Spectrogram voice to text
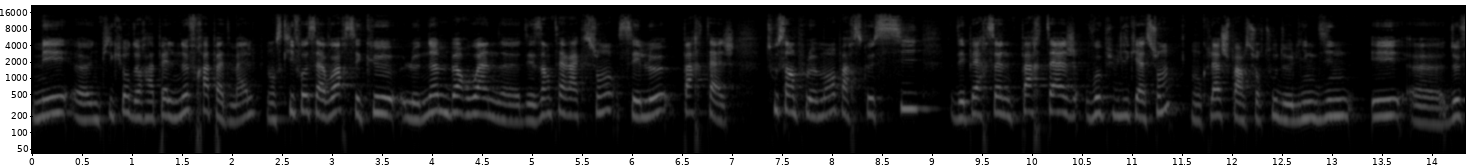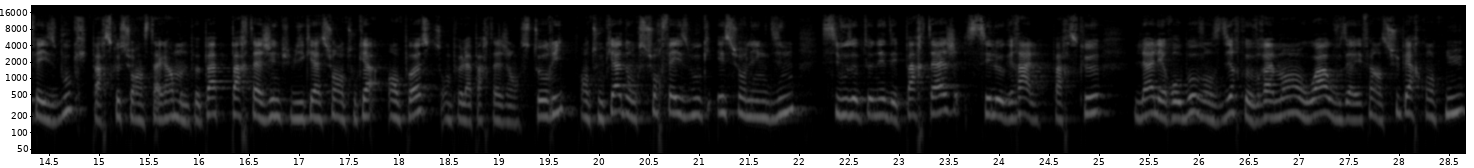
mais euh, une piqûre de rappel ne fera pas de mal. Donc ce qu'il faut savoir, c'est que le number one euh, des interactions, c'est le partage. Tout simplement parce que si des personnes partagent vos publications, donc là je parle surtout de LinkedIn et de Facebook, parce que sur Instagram on ne peut pas partager une publication, en tout cas en post, on peut la partager en story. En tout cas donc sur Facebook et sur LinkedIn, vous obtenez des partages, c'est le Graal parce que là, les robots vont se dire que vraiment, waouh, vous avez fait un super contenu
